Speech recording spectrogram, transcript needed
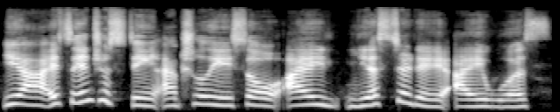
Yeah, it's interesting actually. So I yesterday I was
